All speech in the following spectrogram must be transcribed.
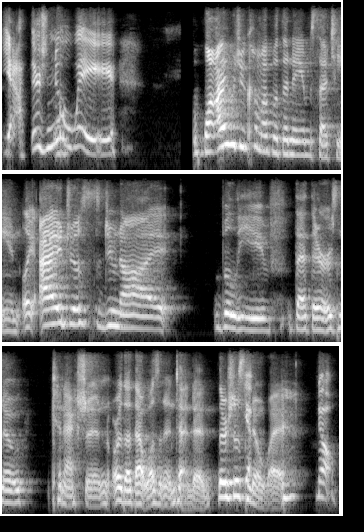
yeah, there's no way. Why would you come up with the name Satine? Like, I just do not believe that there is no connection or that that wasn't intended. There's just Yep. no way. No.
